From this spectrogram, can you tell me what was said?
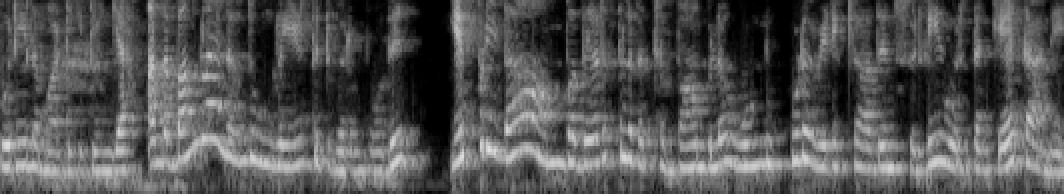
பொரியல மாட்டிக்கிட்டீங்க. அந்த பங்களால இருந்து உங்களை இழுத்துட்டு வரும்போது எப்படிடா ஐம்பது இடத்துல வச்ச பாம்புல ஒண்ணு கூட வெடிக்காதுன்னு சொல்லி ஒருத்தன் கேட்டானே.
